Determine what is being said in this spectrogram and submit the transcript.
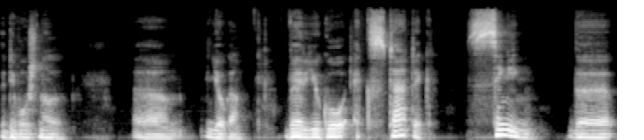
the devotional um, yoga, where you go ecstatic, singing the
